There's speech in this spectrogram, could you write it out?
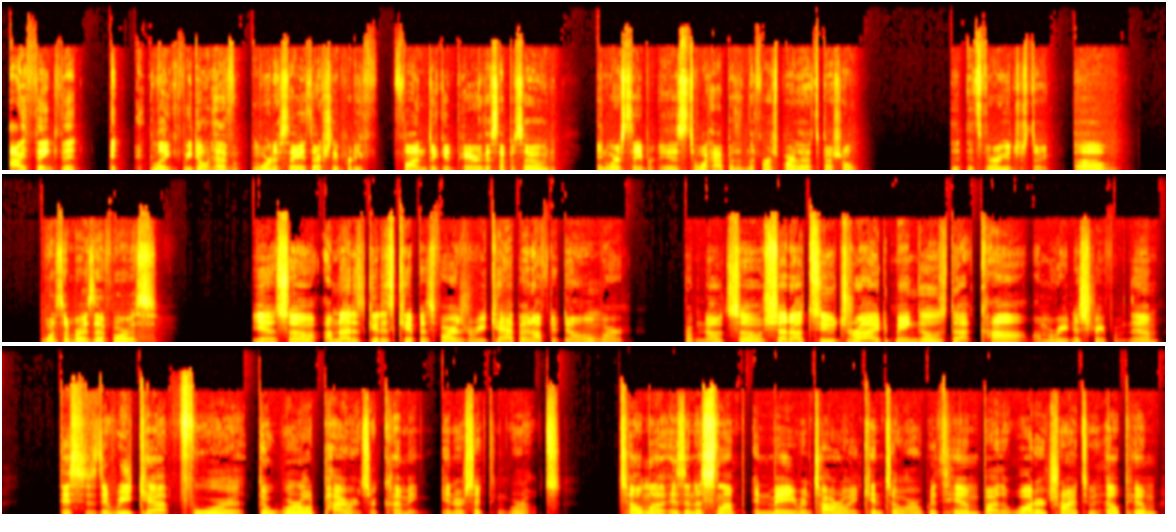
I think that it, like we don't have more to say. It's actually pretty fun to compare this episode and where Saber is to what happens in the first part of that special. It's very interesting. Um, want to summarize that for us? Yeah, so I'm not as good as Kip as far as recapping off the dome or from notes. So shout out to driedmangoes.com. I'm reading it straight from them. This is the recap for The World Pirates Are Coming, Intersecting Worlds. Toma is in a slump, and May, Rentaro, and Kento are with him by the water trying to help him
